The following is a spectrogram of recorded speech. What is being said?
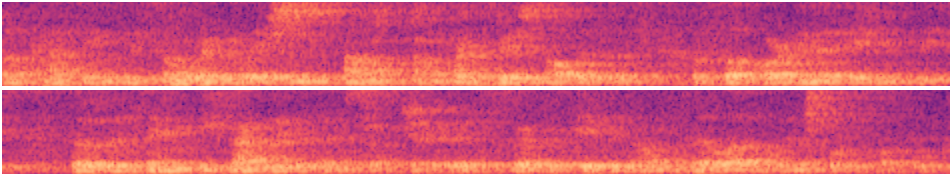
of passing its own regulation on, on participation offices of subordinate agencies same, exactly the same structure. It's replicated on the level in sports bubble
